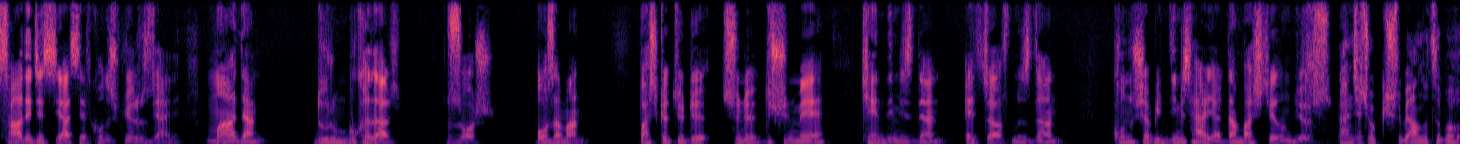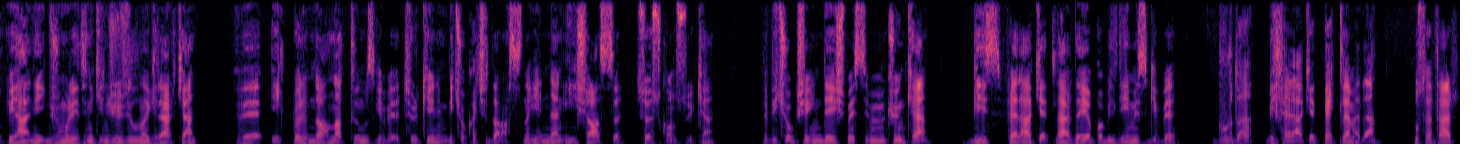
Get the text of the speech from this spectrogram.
Sadece siyaset konuşmuyoruz yani. Madem durum bu kadar zor, o zaman başka türlüsünü düşünmeye kendimizden, etrafımızdan, konuşabildiğimiz her yerden başlayalım diyoruz. Bence çok güçlü bir anlatı bu. Yani Cumhuriyet'in ikinci yüzyılına girerken ve ilk bölümde anlattığımız gibi Türkiye'nin birçok açıdan aslında yeniden inşası söz konusuyken ve birçok şeyin değişmesi mümkünken biz felaketlerde yapabildiğimiz gibi burada bir felaket beklemeden bu sefer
